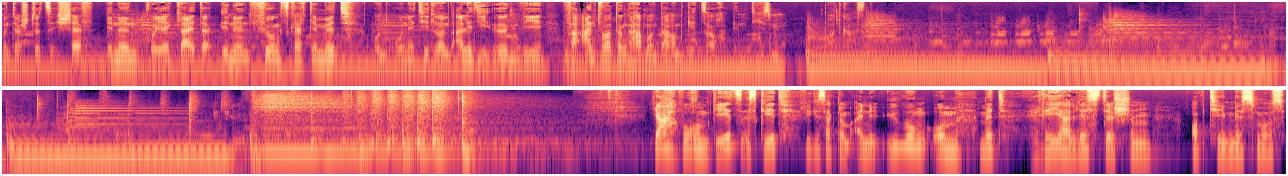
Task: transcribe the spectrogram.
unterstütze ich ChefInnen, ProjektleiterInnen, Führungskräfte mit und ohne Titel und alle, die irgendwie Verantwortung haben. Und darum geht es auch in diesem Podcast. Ja, worum geht's? Es geht, wie gesagt, um eine Übung, um mit realistischem Optimismus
